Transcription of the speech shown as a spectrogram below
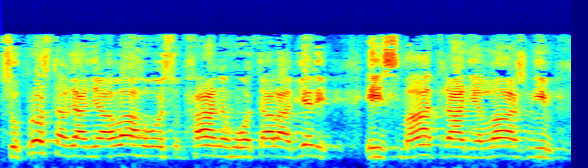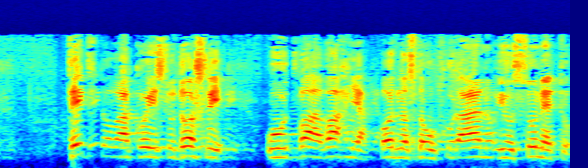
suprostavljanje Allahovoj subhanahu wa ta'ala vjeri i smatranje lažnim tekstova koji su došli u dva vahja, odnosno u Kuranu i u Sunetu.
